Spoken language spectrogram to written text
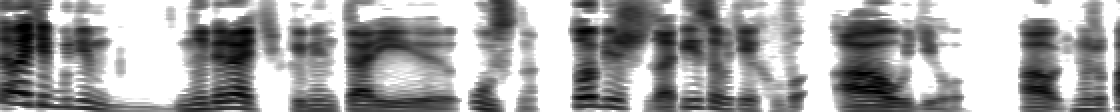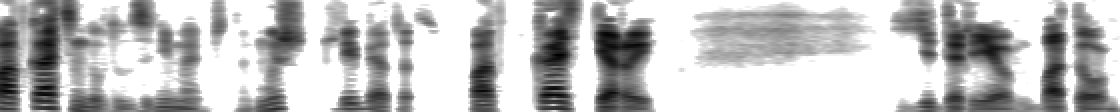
Давайте будем набирать комментарии устно, то бишь записывать их в аудио. аудио. Мы же подкастингом тут занимаемся. Мы же, ребята, подкастеры. Ядрен батон.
